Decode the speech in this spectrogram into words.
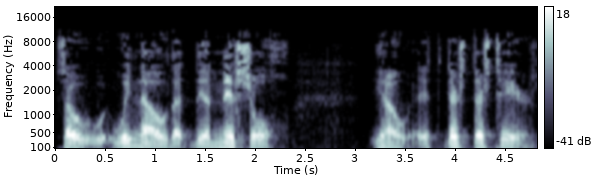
So we know that the initial you know, it, there's, there's tears.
